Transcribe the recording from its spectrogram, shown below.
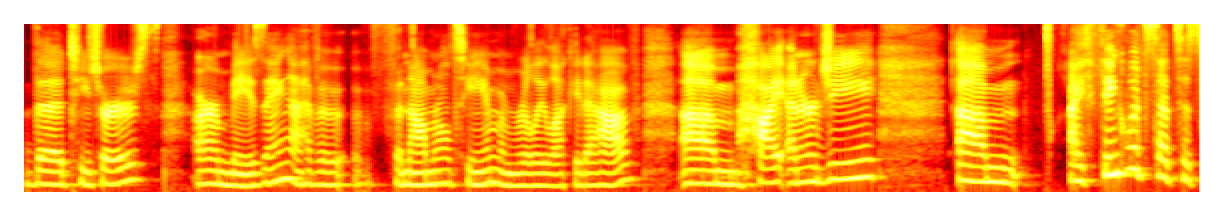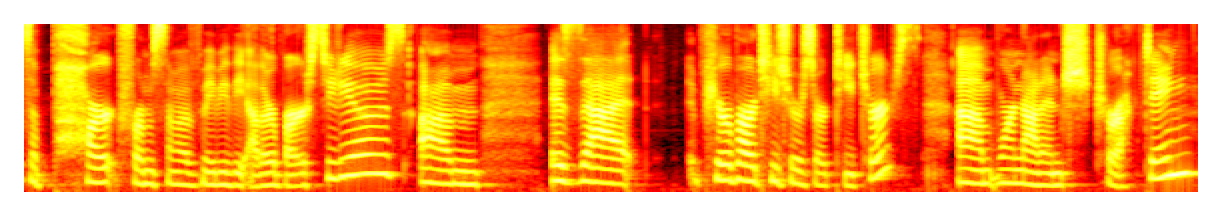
the teachers are amazing. I have a phenomenal team. I'm really lucky to have um, high energy. Um, I think what sets us apart from some of maybe the other bar studios um, is that Pure Barre teachers are teachers. Um, we're not instructing.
